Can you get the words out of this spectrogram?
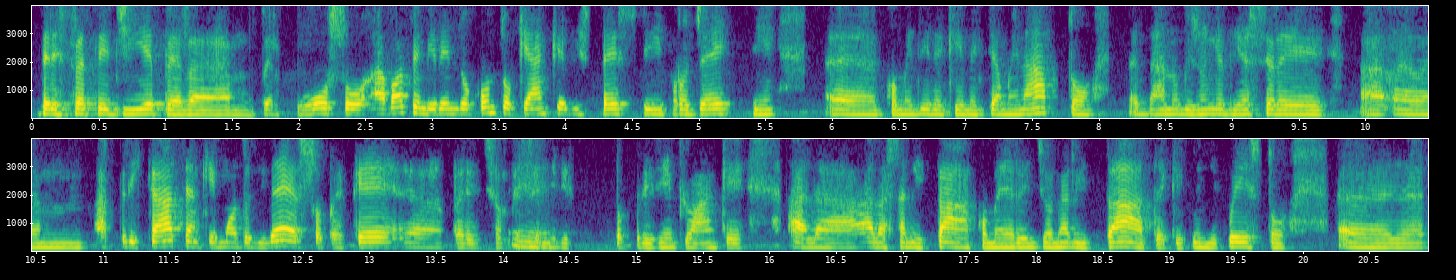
delle strategie per ehm, percorso. A volte mi rendo conto che anche gli stessi progetti, eh, come dire, che mettiamo in atto, eh, hanno bisogno di essere eh, ehm, applicati anche in modo diverso perché eh, per, insomma, Eh. per esempio anche alla, alla sanità come regionalizzata e che quindi questo eh,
